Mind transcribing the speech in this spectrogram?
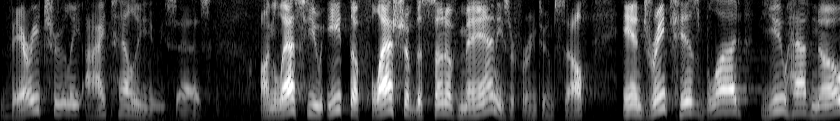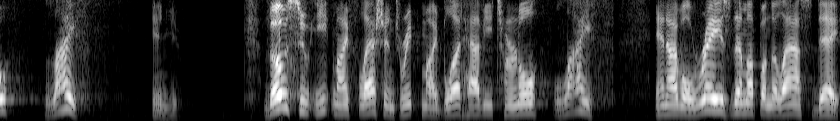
Very truly, I tell you, he says, unless you eat the flesh of the Son of Man, he's referring to himself, and drink his blood, you have no life in you. Those who eat my flesh and drink my blood have eternal life and I will raise them up on the last day.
